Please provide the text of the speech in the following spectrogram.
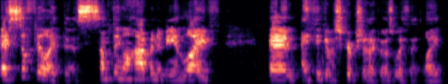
I still feel like this. Something will happen to me in life. And I think of a scripture that goes with it. Like,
